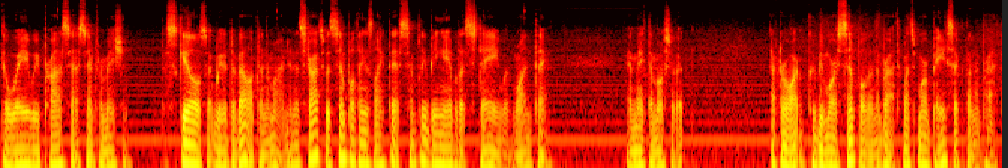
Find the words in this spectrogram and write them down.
The way we process information the skills that we have developed in the mind. And it starts with simple things like this, simply being able to stay with one thing and make the most of it. After all, it could be more simple than the breath. What's more basic than the breath?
